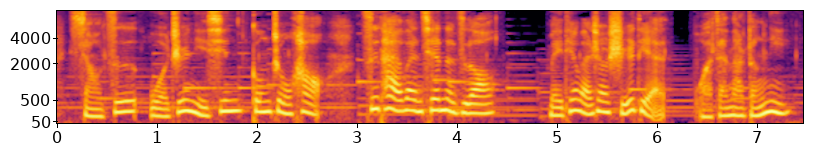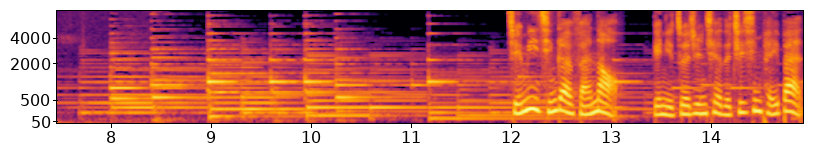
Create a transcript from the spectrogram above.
“小资我知你心”公众号，姿态万千的“资”哦。每天晚上十点，我在那儿等你。解密情感烦恼。给你最真切的知心陪伴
